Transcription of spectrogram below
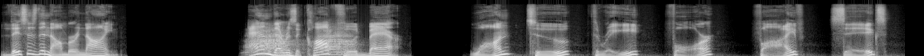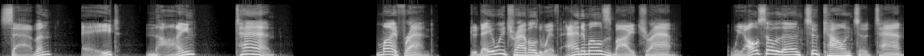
This is the number nine. And there is a clubfoot bear. One, two, three, four, five, six, seven, eight, nine, ten. My friend, today we traveled with animals by tram. We also learned to count to ten.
